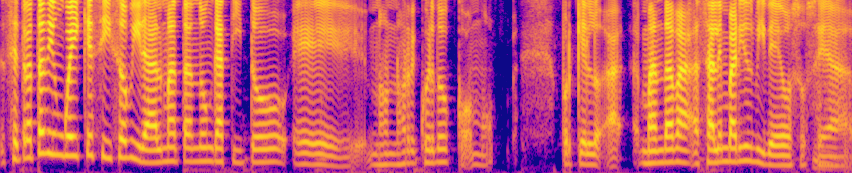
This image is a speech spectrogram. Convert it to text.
se trata de un güey que se hizo viral matando a un gatito, eh, no, no recuerdo cómo, porque lo, ah, mandaba, salen varios videos, o sea,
